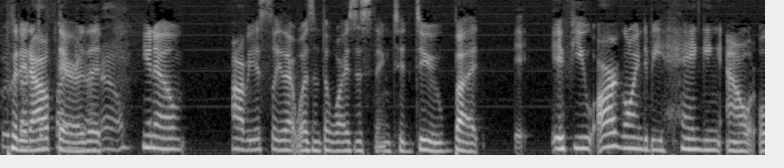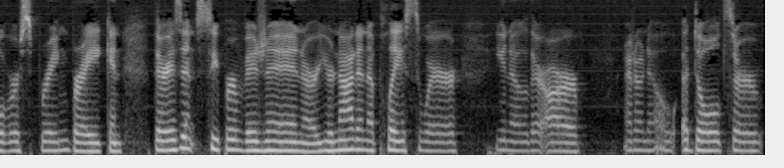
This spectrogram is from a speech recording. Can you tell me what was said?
put it out there that, our no. you know, obviously that wasn't the wisest thing to do, but i- if you are going to be hanging out over spring break and there isn't supervision or you're not in a place where, you know, there are I don't know, adults or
